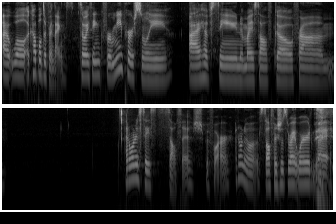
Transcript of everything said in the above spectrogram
I, well, a couple different things. So I think for me personally, I have seen myself go from. I don't want to say selfish before. I don't know if selfish is the right word, but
